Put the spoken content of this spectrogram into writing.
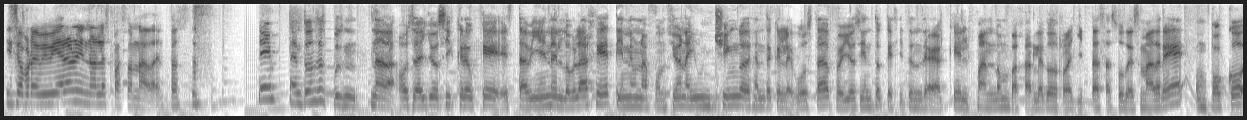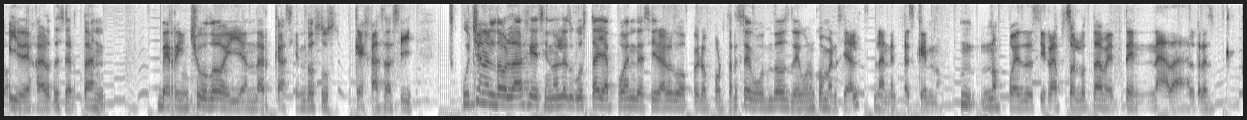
Y sobrevivieron y no les pasó nada. Entonces, Entonces pues nada, o sea, yo sí creo que está bien el doblaje, tiene una función, hay un chingo de gente que le gusta, pero yo siento que sí tendría que el fandom bajarle dos rayitas a su desmadre un poco y dejar de ser tan berrinchudo y andar haciendo sus quejas así. Escuchen el doblaje, si no les gusta ya pueden decir algo, pero por tres segundos de un comercial, la neta es que no, no puedes decir absolutamente nada al respecto.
